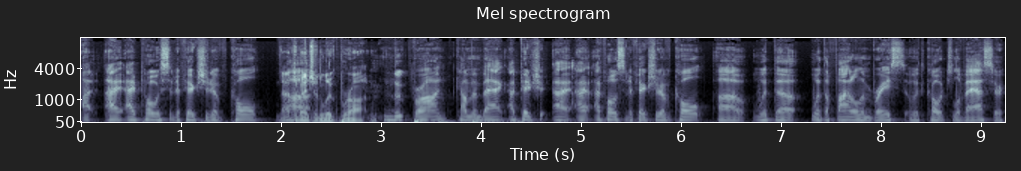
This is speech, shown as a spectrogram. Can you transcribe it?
I, I posted a picture of Colt. Not to uh, mention Luke Braun. Luke Braun coming back. I picture I, I posted a picture of Colt uh, with the with the final embrace with Coach Levasseur.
